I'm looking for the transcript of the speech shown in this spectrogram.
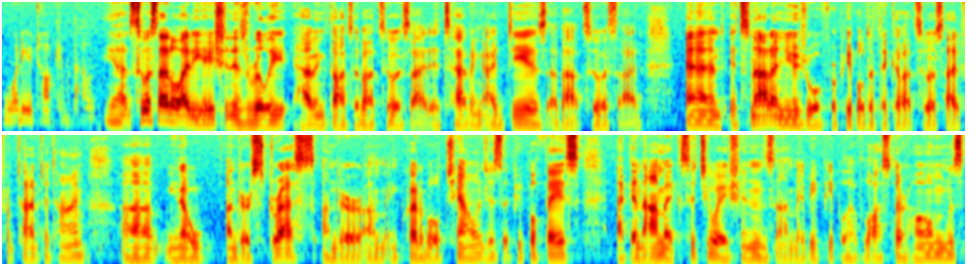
what are you talking about? Yeah, suicidal ideation is really having thoughts about suicide. It's having ideas about suicide, and it's not unusual for people to think about suicide from time to time, uh, you know, under stress, under um, incredible challenges that people face, economic situations. Uh, maybe people have lost their homes,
